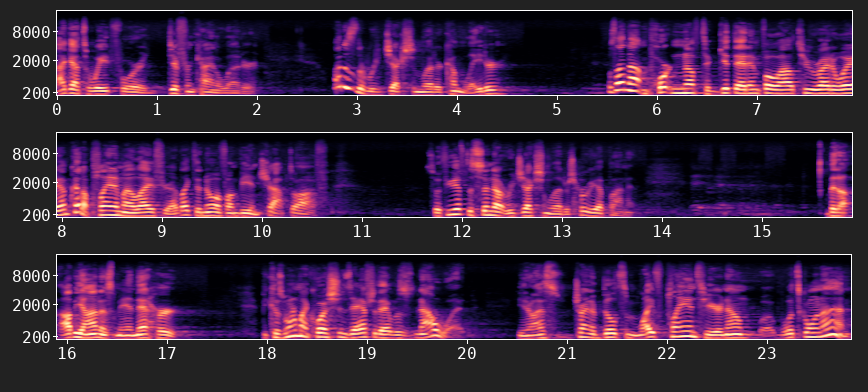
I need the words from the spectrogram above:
I got to wait for a different kind of letter. Why does the rejection letter come later? Was that not important enough to get that info out to right away? I'm kind of planning my life here. I'd like to know if I'm being chopped off. So if you have to send out rejection letters, hurry up on it. But I'll be honest, man, that hurt. Because one of my questions after that was, now what? You know, I was trying to build some life plans here. Now, what's going on?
